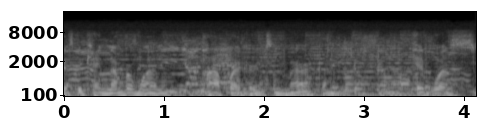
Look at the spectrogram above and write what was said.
Records became number one pop records in America, it was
